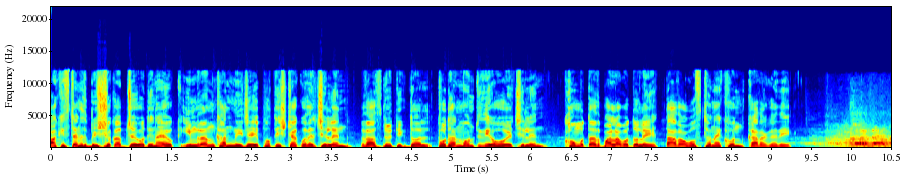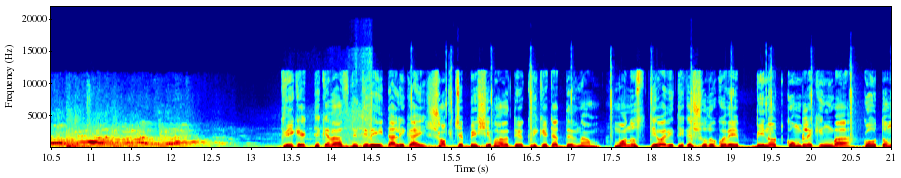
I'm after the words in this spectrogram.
পাকিস্তানের বিশ্বকাপ জয়ী অধিনায়ক ইমরান খান নিজেই প্রতিষ্ঠা করেছিলেন রাজনৈতিক দল। প্রধানমন্ত্রীও হয়েছিলেন। ক্ষমতার পালা বদলে তার অবস্থান এখন কারাগারে। ক্রিকেট থেকে রাজনীতির এই তালিকায় সবচেয়ে বেশি ভারতীয় ক্রিকেটারদের নাম। মনোজ তিওয়ারি থেকে শুরু করে বিনোদ কুম্বলে কিংবা গৌতম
